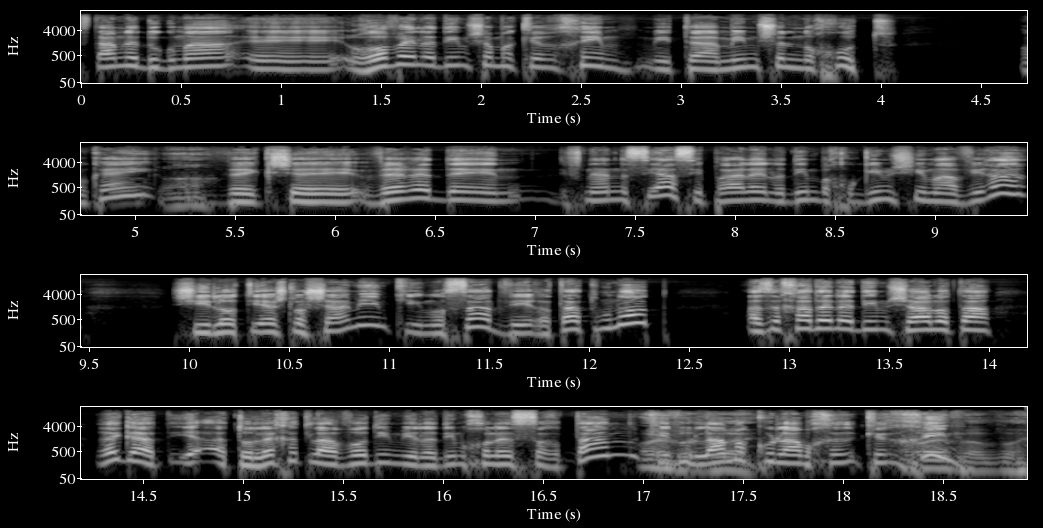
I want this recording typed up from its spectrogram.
סתם לדוגמה, אה, רוב הילדים שם קרחים מטעמים של נוחות, אוקיי? אה. וכשוורד אה, לפני הנסיעה סיפרה לילדים בחוגים שהיא מעבירה, שהיא לא תהיה שלושה ימים, כי היא נוסעת והיא הראתה תמונות, אז אחד הילדים שאל אותה, רגע, את, את הולכת לעבוד עם ילדים חולי סרטן? אוי כאילו, ואבוי. למה כולם ח- קרחים? אוי ואבוי,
